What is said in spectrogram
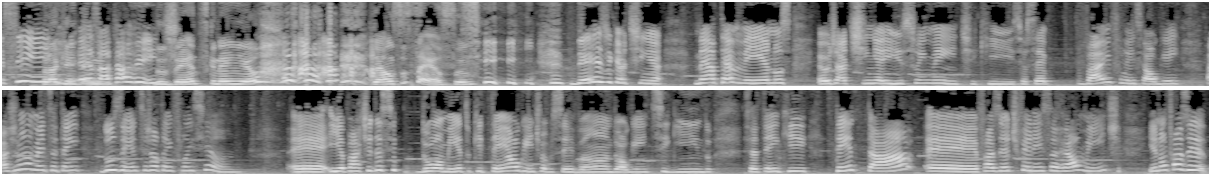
Sim, Pra quem tem exatamente. 200, que nem eu, já é um sucesso. Sim, desde que eu tinha, né, até menos, eu já tinha isso em mente, que se você vai influenciar alguém, a partir do momento que você tem 200, você já tá influenciando. É, e a partir desse, do momento que tem alguém te observando, alguém te seguindo, você tem que tentar é, fazer a diferença realmente e não fazer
